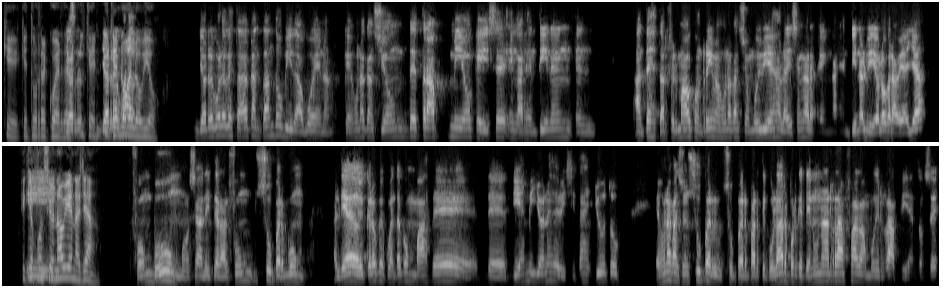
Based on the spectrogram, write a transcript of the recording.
que, que tú recuerdas y que, yo lo vio? Yo recuerdo que estaba cantando Vida Buena, que es una canción de trap mío que hice en Argentina en, antes de estar firmado con Rima. Es una canción muy vieja, la hice en, en Argentina, el video lo grabé allá. Y que funcionó bien allá fue un boom, o sea, literal, fue un super boom. Al día de hoy creo que cuenta con más de, de 10 millones de visitas en YouTube. Es una canción súper, súper particular porque tiene una ráfaga muy rápida. Entonces,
